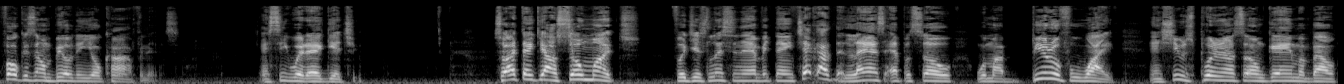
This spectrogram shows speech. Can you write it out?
Focus on building your confidence and see where that gets you. So I thank y'all so much for just listening to everything. Check out the last episode with my beautiful wife. And she was putting us on game about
